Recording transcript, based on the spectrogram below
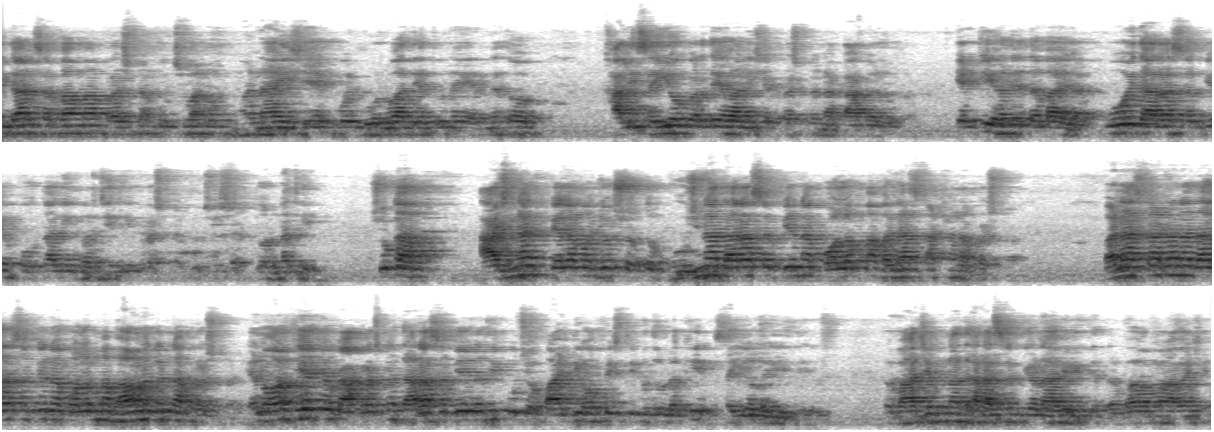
વિધાનસભામાં પ્રશ્ન પૂછવાનું મનાય છે, કોઈ બોલવા દેતું નહીં, એમને તો ખાલી સહીઓ કરી દેવાની છે પ્રશ્નના કાગળ ઉપર. કેટલી હદે દબાયેલા? કોઈ ધારાસભ્ય પોતાની મરજીથી પ્રશ્ન પૂછી શકતો નથી. શું કામ? આજના જ પહેલામાં જોશો તો ભુજના ધારાસભ્યના કોલમમાં બનાસકાંઠાના પ્રશ્નો. બનાસકાંઠાના ધારાસભ્યના કોલમમાં ભાવનગરના પ્રશ્ન. એનો અર્થ એ થયો કે આ પ્રશ્ન ધારાસભ્ય નથી પૂછ્યો, પાર્ટી ઓફિસથી બધું લખી સહીઓ લઈ લીધી તો ભાજપના ધારાસભ્યોને આવી રીતે દબાવવામાં આવે છે?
